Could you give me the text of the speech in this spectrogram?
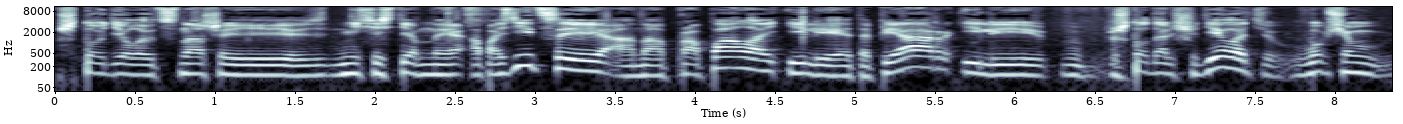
Что делают с нашей несистемной оппозицией? Она пропала? Или это пиар? Или что дальше делать. В общем,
